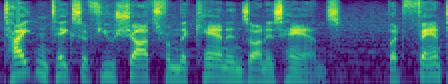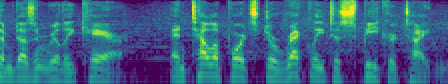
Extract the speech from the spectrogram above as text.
Titan takes a few shots from the cannons on his hands, but Phantom doesn't really care, and teleports directly to Speaker Titan.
